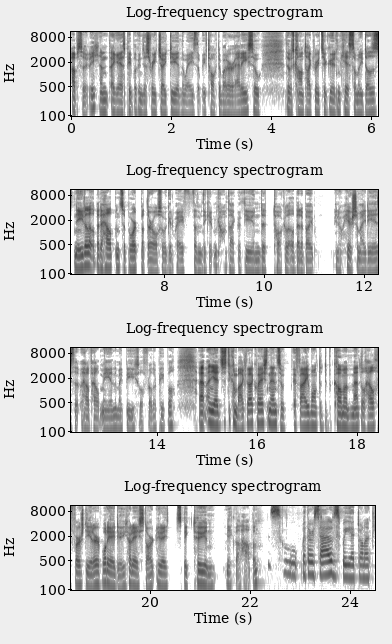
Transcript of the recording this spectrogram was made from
Absolutely. And I guess people can just reach out to you in the ways that we've talked about already. So those contact routes are good in case somebody does need a little bit of help and support, but they're also a good way for them to get in contact with you and to talk a little bit about you know here's some ideas that have helped me and they might be useful for other people. Um, and yeah, just to come back to that question then. So if I wanted to become a mental health first aider, what do I do? How do I start? Who do I speak to and make that happen? So with ourselves, we had done it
